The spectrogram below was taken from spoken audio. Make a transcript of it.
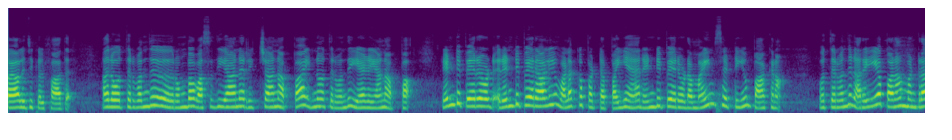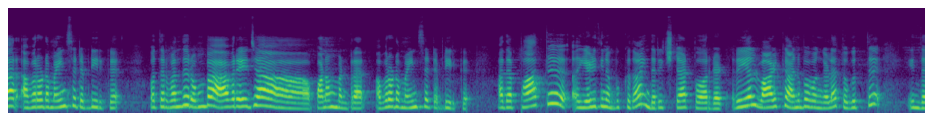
பயாலஜிக்கல் ஃபாதர் அதில் ஒருத்தர் வந்து ரொம்ப வசதியான ரிச்சான அப்பா இன்னொருத்தர் வந்து ஏழையான அப்பா. ரெண்டு பேரோட ரெண்டு பேராலையும் வளர்க்கப்பட்ட பையன் ரெண்டு பேரோட மைண்ட் செட்டையும் பார்க்குறான். ஒருத்தர் வந்து நிறைய பணம் பண்ணுறார் அவரோட மைண்ட் செட் எப்படி இருக்குது ஒருத்தர் வந்து ரொம்ப ஆவரேஜாக பணம் பண்ணுறார் அவரோட மைண்ட் செட் எப்படி இருக்குது அதை பார்த்து எழுதின புக்கு தான் இந்த Rich Dad Poor Dad real வாழ்க்கை அனுபவங்களை தொகுத்து இந்த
